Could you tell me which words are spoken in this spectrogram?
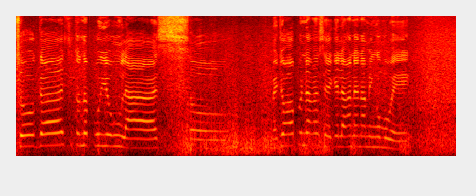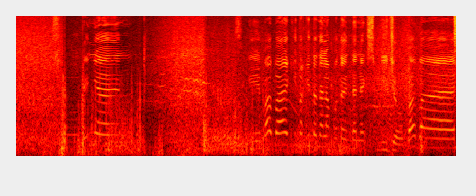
So guys, ito na po yung last. So, medyo hapon na kasi, kailangan na namin umuwi. So, ganyan. Sige, bye-bye. Kita-kita na lang po tayo in the next video. Bye-bye!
